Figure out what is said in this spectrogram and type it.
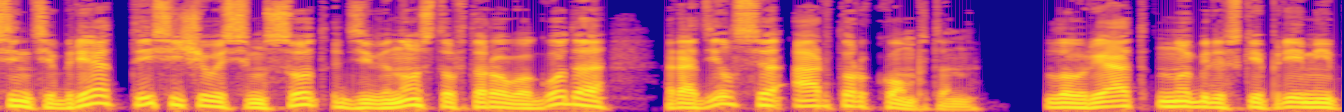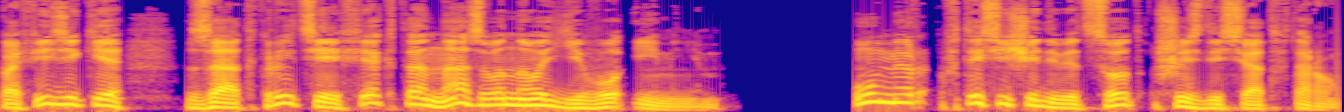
сентября 1892 года родился Артур Комптон, лауреат Нобелевской премии по физике за открытие эффекта, названного его именем. Умер в 1962.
